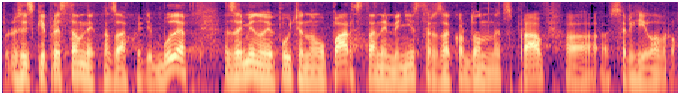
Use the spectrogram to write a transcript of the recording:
російський представник на заході буде заміною Путіна у пар стане міністр закордонних справ е, Сергій Лавров.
